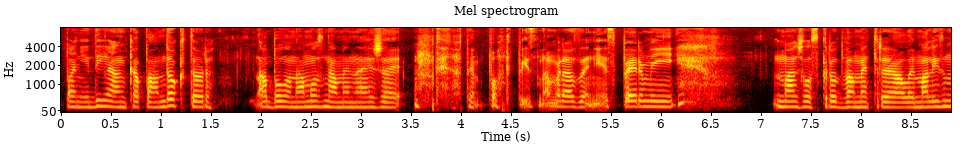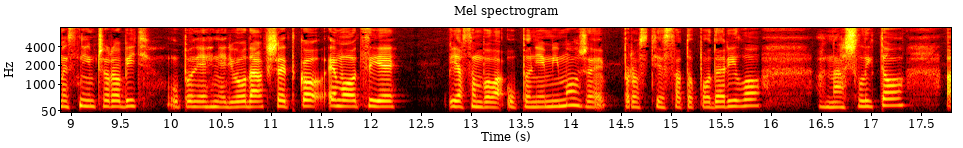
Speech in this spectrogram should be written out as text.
pani Dianka, pán doktor a bolo nám oznamené, že teda ten podpis na mrazenie spermí manžel skoro 2 metre, ale mali sme s ním čo robiť. Úplne hneď voda, všetko, emócie, ja som bola úplne mimo, že proste sa to podarilo a našli to a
